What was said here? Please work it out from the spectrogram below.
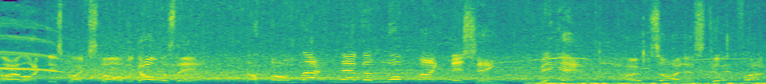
I like this bloke style. The goal was there. Oh, that never looked like missing. Big Ant, the home side is still in front.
